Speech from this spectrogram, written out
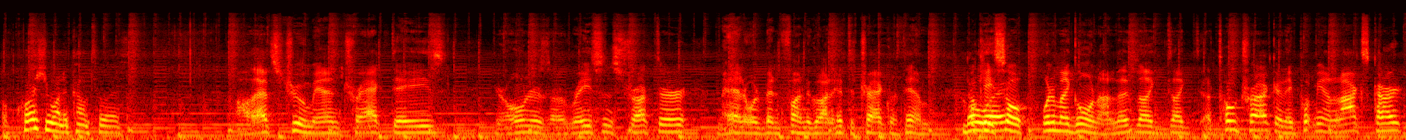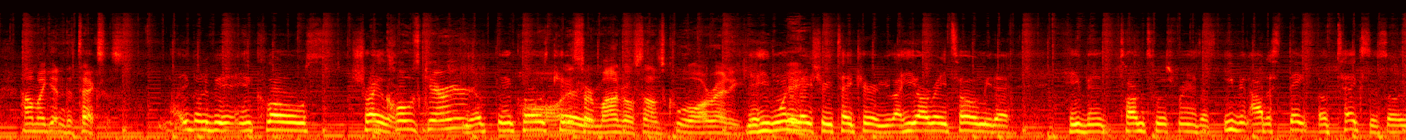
of course you want to come to us. Oh, that's true, man. Track days, your owner's a race instructor. Man, it would have been fun to go out and hit the track with him. Don't okay, worry. so what am I going on? Like, like a tow truck, or they put me on an ox cart? How am I getting to Texas? You're gonna be an enclosed trailer. Closed carrier? Yep, enclosed oh, carrier. this Armando sounds cool already. Yeah, he wanted Hey, to make sure he take care of you. Like he already told me that he been talking to his friends that's even out of state of Texas. So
